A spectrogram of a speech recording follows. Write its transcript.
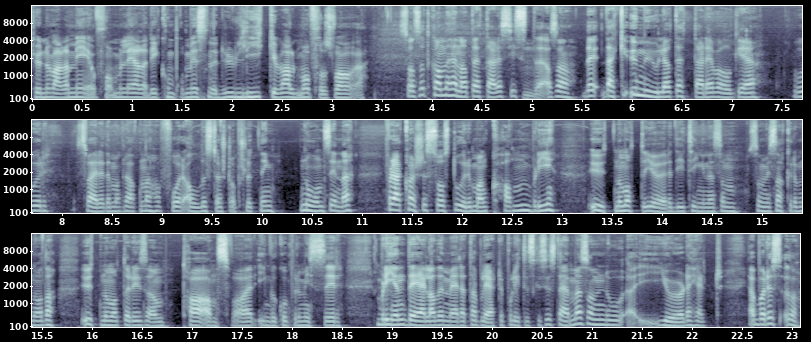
kunne være med og formulere de kompromissene du likevel må forsvare. Sånn sett kan det hende at dette er det siste. Mm. Altså, det, det er ikke umulig at dette er det valget hvor Sverigedemokraterna får aller størst oppslutning noensinne. For det er kanskje så store man kan bli uten å måtte gjøre de tingene som, som vi snakker om nå. da. Uten å måtte liksom ta ansvar, inngå kompromisser, bli en del av det mer etablerte politiske systemet, som jo eh, gjør det helt ja, bare, altså,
